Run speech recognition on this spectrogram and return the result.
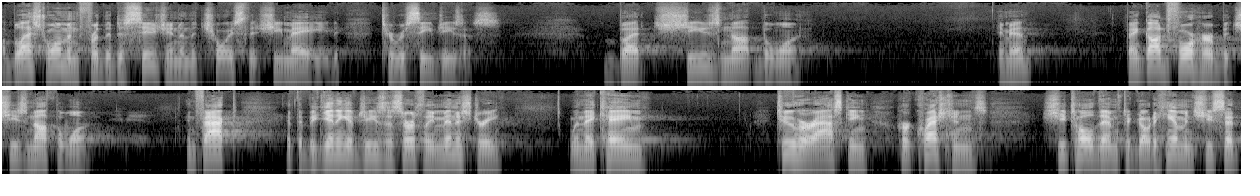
A blessed woman for the decision and the choice that she made to receive Jesus but she's not the one. Amen? Thank God for her, but she's not the one. In fact, at the beginning of Jesus' earthly ministry, when they came to her asking her questions, she told them to go to him and she said,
